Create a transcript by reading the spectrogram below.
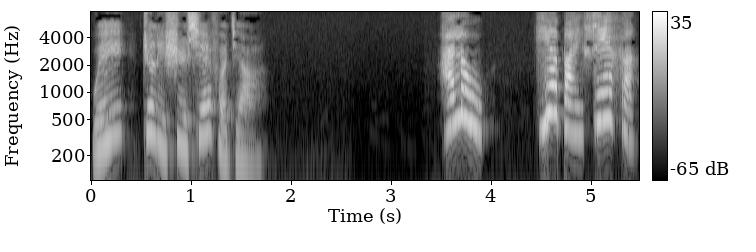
喂，这里是 Schäfer 家。” Hallo, hier bei Schäfer.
